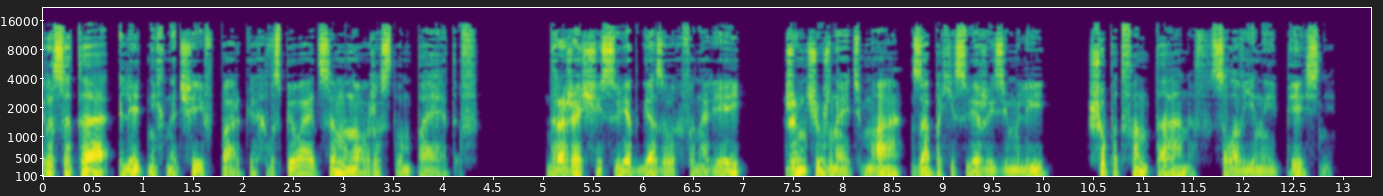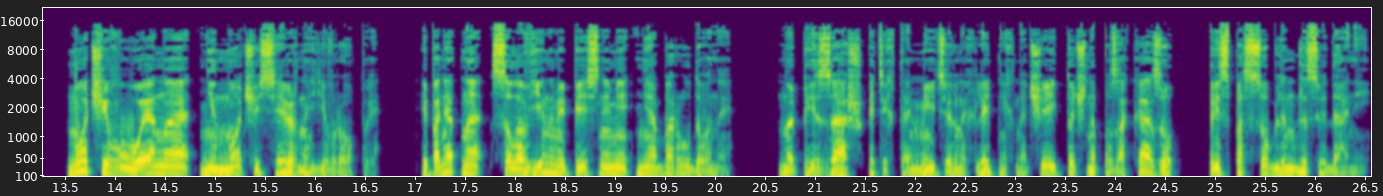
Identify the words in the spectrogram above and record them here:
Красота летних ночей в парках воспевается множеством поэтов. Дрожащий свет газовых фонарей, жемчужная тьма, запахи свежей земли, шепот фонтанов, соловьиные песни. Ночи в Уэна не ночи Северной Европы. И, понятно, соловьиными песнями не оборудованы. Но пейзаж этих томительных летних ночей точно по заказу приспособлен для свиданий.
